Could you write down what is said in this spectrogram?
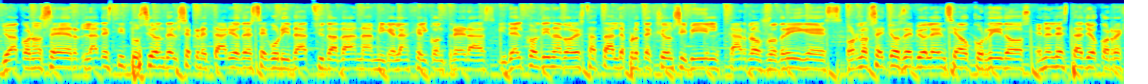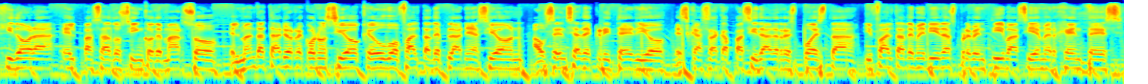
dio a conocer la destitución del secretario de Seguridad Ciudadana, Miguel Ángel Contreras, y del coordinador estatal de Protección Civil, Carlos Rodríguez, por los hechos de violencia ocurridos en el Estadio Corregidora el pasado 5 de marzo. El mandatario reconoció que hubo falta de planeación, ausencia de criterio, escasa capacidad de respuesta y falta de medidas preventivas y emergentes.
